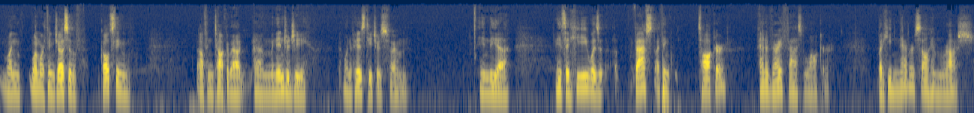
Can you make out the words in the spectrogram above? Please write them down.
one one more thing, Joseph Goldstein often talk about um, Munindraji, one of his teachers from India. He said he was a fast, I think, talker and a very fast walker, but he never saw him rush.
